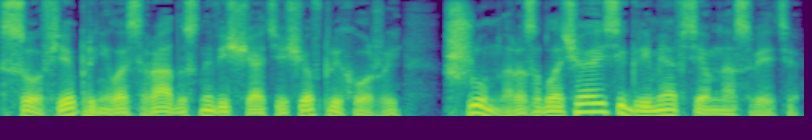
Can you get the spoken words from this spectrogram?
Софья принялась радостно вещать еще в прихожей, шумно разоблачаясь и гремя всем на свете.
